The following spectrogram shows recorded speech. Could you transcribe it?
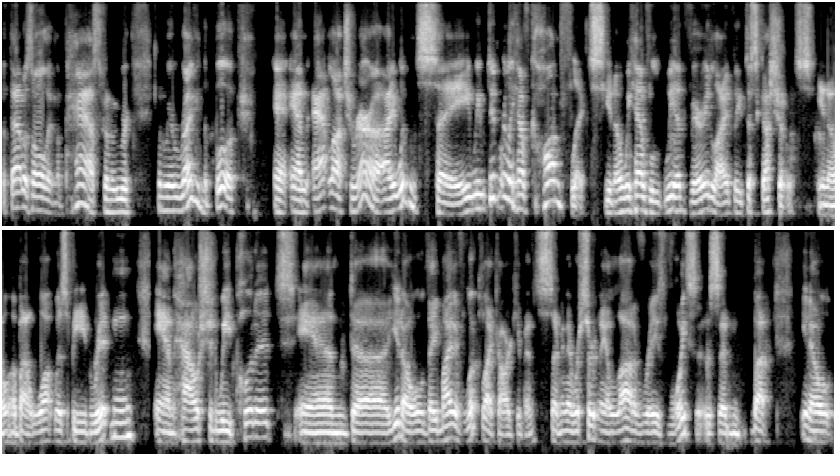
but that was all in the past. When we were when we were writing the book and at La Chorrera, I wouldn't say we didn't really have conflicts. You know, we have we had very lively discussions. You know, about what was being written and how should we put it, and uh, you know, they might have looked like arguments. I mean, there were certainly a lot of raised voices, and but you know,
